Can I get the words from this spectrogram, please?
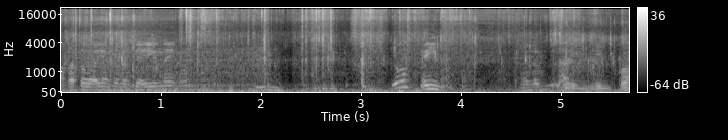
Nakatuwa yung sa siya yun na yun. oh. Ay, Nalaglag. pa.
